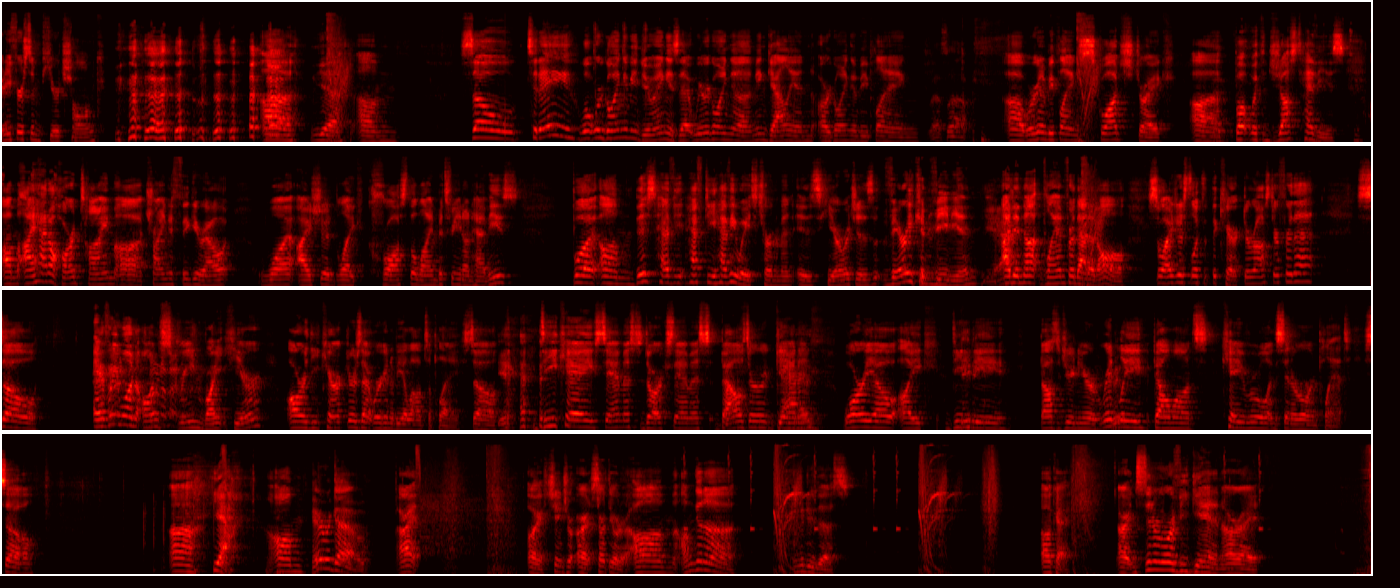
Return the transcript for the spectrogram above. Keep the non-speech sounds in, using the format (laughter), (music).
Ready for some pure chonk? (laughs) uh, yeah. Um, so today, what we're going to be doing is that we're going to, me and Galleon are going to be playing. What's up? (laughs) Uh, we're going to be playing Squad Strike. Uh, but with just heavies. Um, I had a hard time uh trying to figure out what I should like cross the line between on heavies. But um, this heavy hefty heavyweights tournament is here, which is very convenient. Yeah. I did not plan for that at all, so I just looked at the character roster for that. So everyone on screen right here are the characters that we're going to be allowed to play. So Yeah. (laughs) DK, Samus, Dark Samus, Bowser, Ganon, Wario, Ike, DD, Bowser Jr., Ridley, Belmonts, K. Rool, Incineroar, and Plant. So, uh, yeah. Um, Here we go. all right. All right, change. your- All right, start the order. Um, I'm gonna, I'm gonna do this. Okay. All right, Incineroar v Ganon. All right.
